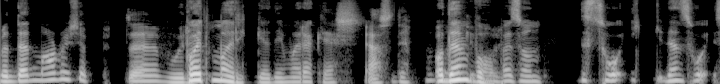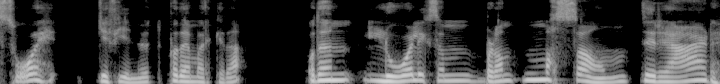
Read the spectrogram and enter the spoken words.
men den har du kjøpt eh, hvor? På et marked i Marrakech. ja, så det må Og den var på en sånn det så ikke, Den så, så ikke fin ut på det markedet. Og den lå liksom blant masse annet ræl.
